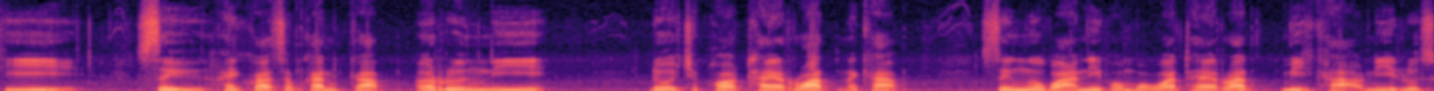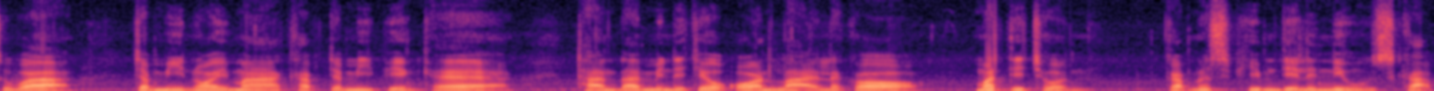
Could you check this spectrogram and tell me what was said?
ที่สื่อให้ความสำคัญกับเรื่องนี้ โดยเฉพาะไทยรัฐนะครับ ซึ่งเมื่อวานนี้ผมบอกว่าไทยรัฐมีข่าวนี้รู้สึกว่าจะมีน้อยมากครับ จะมีเพียงแค่ทางด้านมินเจอร์ออนไลน์ แล้วก็ มติชน กับนังสือพิมพ์ Daily News ครับ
